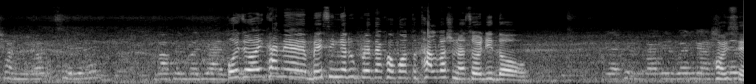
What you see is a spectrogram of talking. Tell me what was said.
স্বামী ঘর বাপের বাড়ি ওই যে ওইখানে বেসিং এর উপরে দেখো কত থাল বাসন আছে ওইটি দাও। হয়েছে।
